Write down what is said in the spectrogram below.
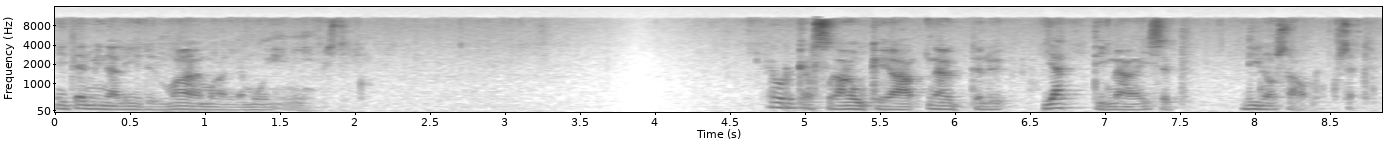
Miten minä liityn maailmaan ja muihin ihmisiin? Heurakassa aukeaa näyttely Jättimäiset dinosaurukset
